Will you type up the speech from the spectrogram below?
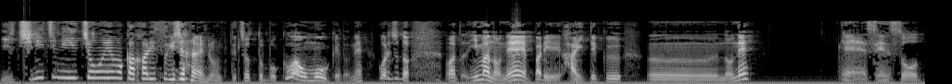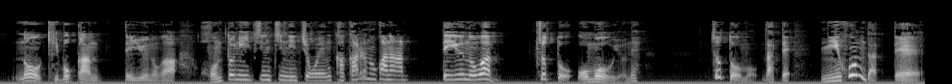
1日2兆円はかかりすぎじゃないのってちょっと僕は思うけどね。これちょっと、今のね、やっぱりハイテク、のね、えー、戦争の規模感っていうのが、本当に1日2兆円かかるのかなっていうのは、ちょっと思うよね。ちょっと思う。だって、日本だって、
